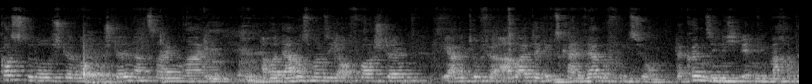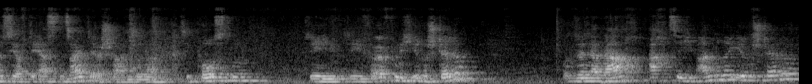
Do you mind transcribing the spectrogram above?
kostenlos, stellen wir auch Stellenanzeigen rein. Aber da muss man sich auch vorstellen, die Agentur für Arbeit, da gibt es keine Werbefunktion. Da können Sie nicht irgendwie machen, dass Sie auf der ersten Seite erscheinen, sondern Sie posten, Sie, Sie veröffentlichen Ihre Stelle und wenn danach 80 andere Ihre Stelle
